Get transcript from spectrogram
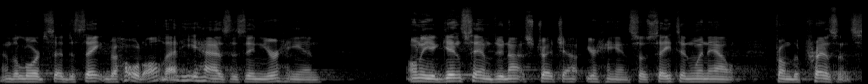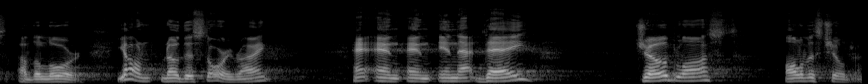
And the Lord said to Satan, Behold, all that he has is in your hand. Only against him do not stretch out your hand. So Satan went out from the presence of the Lord. Y'all know this story, right? And, and, and in that day, Job lost all of his children.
